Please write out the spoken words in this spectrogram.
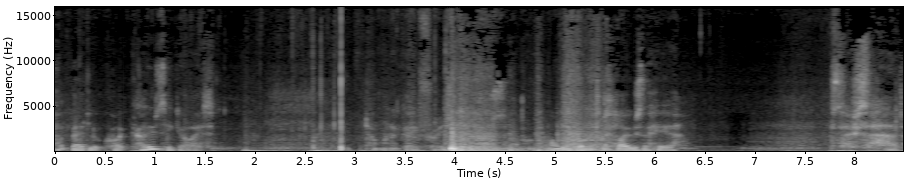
That bed looked quite cosy, guys. Don't want to go for doors. Oh my god, the clothes are here. So sad.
